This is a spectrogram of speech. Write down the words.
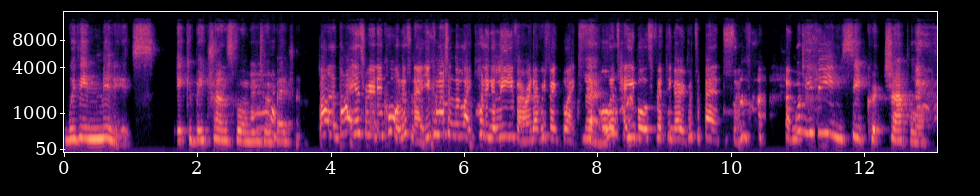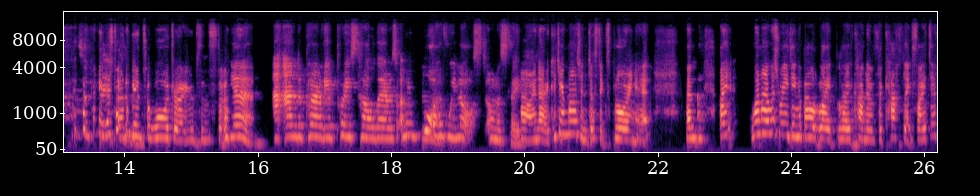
within minutes it could be transformed into a bedroom. That, that is really cool, isn't it? You can imagine them like pulling a lever and everything, like Yeah. all the tables flipping over to beds and, and What do you mean secret chapel? things turning into wardrobes and stuff. Yeah, and apparently a priest hole there as. well. I mean, what Mm. have we lost? Honestly, Oh, I know. Could you imagine just exploring it? Um, I when I was reading about like like kind of the Catholics, I did,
